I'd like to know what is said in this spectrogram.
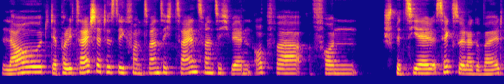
Laut der Polizeistatistik von 2022 werden Opfer von speziell sexueller Gewalt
